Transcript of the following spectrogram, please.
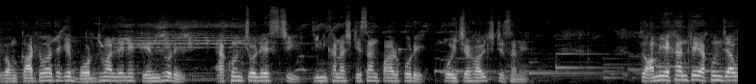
এবং কাটোয়া থেকে বর্ধমান লেনে ট্রেন ধরে এখন চলে এসেছি তিনখানা স্টেশন পার করে কৈচার হল স্টেশনে। তো আমি এখান থেকে এখন যাব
